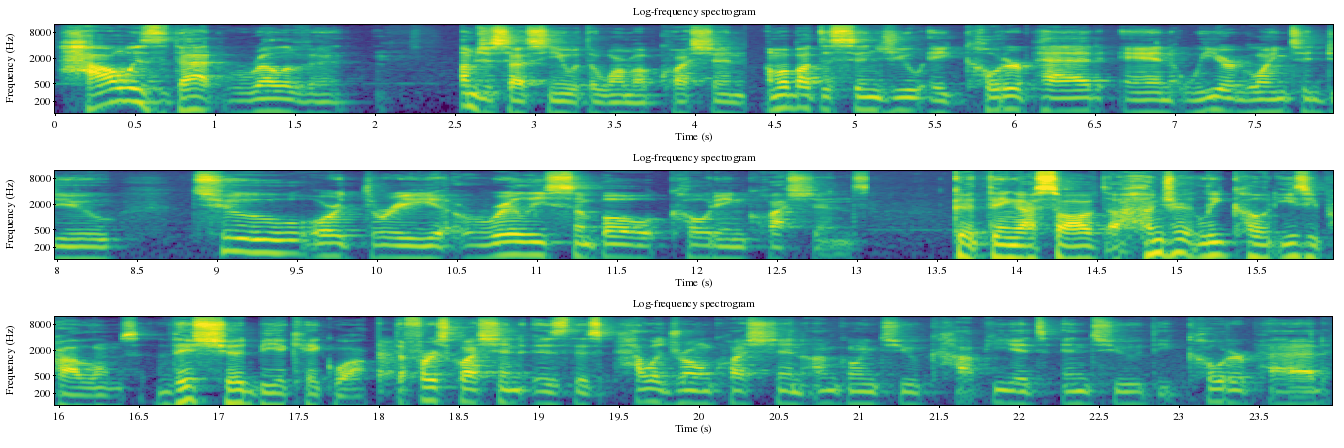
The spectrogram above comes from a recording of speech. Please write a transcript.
How is that relevant? I'm just asking you with the warm up question. I'm about to send you a CoderPad and we are going to do two or three really simple coding questions. Good thing I solved 100 LeetCode easy problems. This should be a cakewalk. The first question is this palindrome question. I'm going to copy it into the CoderPad.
